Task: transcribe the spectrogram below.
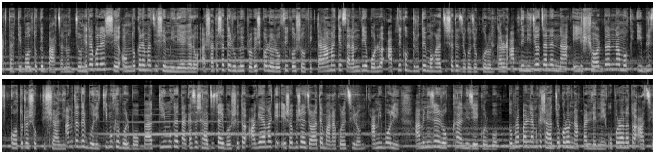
আর তাকে বল তোকে বাঁচানোর জন্য। এটা বলে সে অন্ধকারের মাঝে সে মিলিয়ে গেল আর সাথে সাথে রুমে প্রবেশ করল রফিক ও শফিক। তারা আমাকে সালাম দিয়ে বলল, আপনি খুব দ্রুতই মহারাজের সাথে যোগাযোগ করুন, কারণ আপনি নিজেও জানেন না এই সর্দার নামক ইবলিস কতটা শক্তিশালী। আমি তাদের বলি, কি মুখে বলব বা কি মুখে তার কাছে সাহায্য চাইব, সে তো আগে আমাকে এসব বিষয়ে জড়াতে মানা করেছিল। আমি বলি, আমি নিজের রক্ষা নিজেই করব। তোমরা পারলে আমাকে সাহায্য করো, না পারলে নেই। উপরওয়ালা তো আছে।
